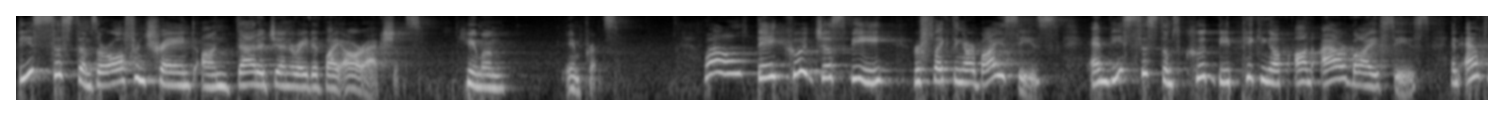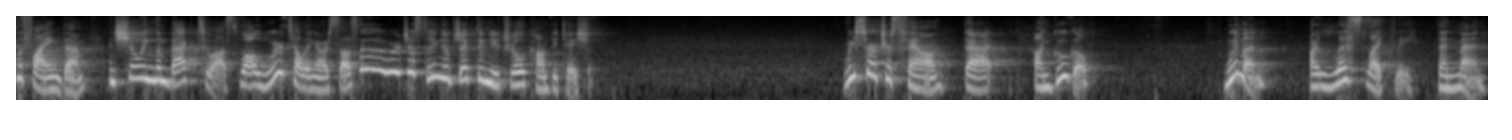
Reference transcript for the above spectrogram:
these systems are often trained on data generated by our actions, human imprints. Well, they could just be reflecting our biases. And these systems could be picking up on our biases and amplifying them and showing them back to us while we're telling ourselves, oh, we're just doing objective neutral computation. Researchers found that on Google, women are less likely than men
